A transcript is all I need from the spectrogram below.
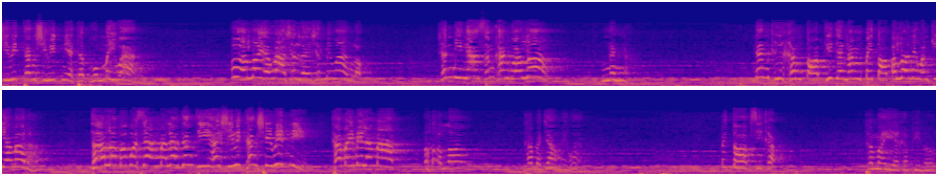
ชีวิตทั้งชีวิตเนี่ยแต่ผมไม่ว่างโอ้อัลลอฮ์อย่าว่าฉันเลย ฉันไม่ว่างหรอก ฉันมีงานสำคัญกว่าอัลลอฮ์นั่นนั่นคือคำตอบที่จะนำไปตอบอัลลอฮ์ในวันเกียร์มาเหรอถ้าอัลลอฮ์บอกว่าสร้างมาแล้วทั้งทีให้ชีวิตทั้งชีวิตนี่ทำไมไม่ละหมาดอ้อัลลอฮ์ข้าพเจ้าไม่ว่าง ไปตอบสิครับทำไมอะครับพี่น้อง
